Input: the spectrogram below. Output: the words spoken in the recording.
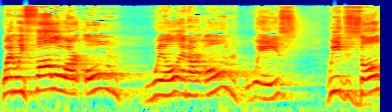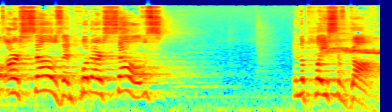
When we follow our own will and our own ways, we exalt ourselves and put ourselves in the place of God.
